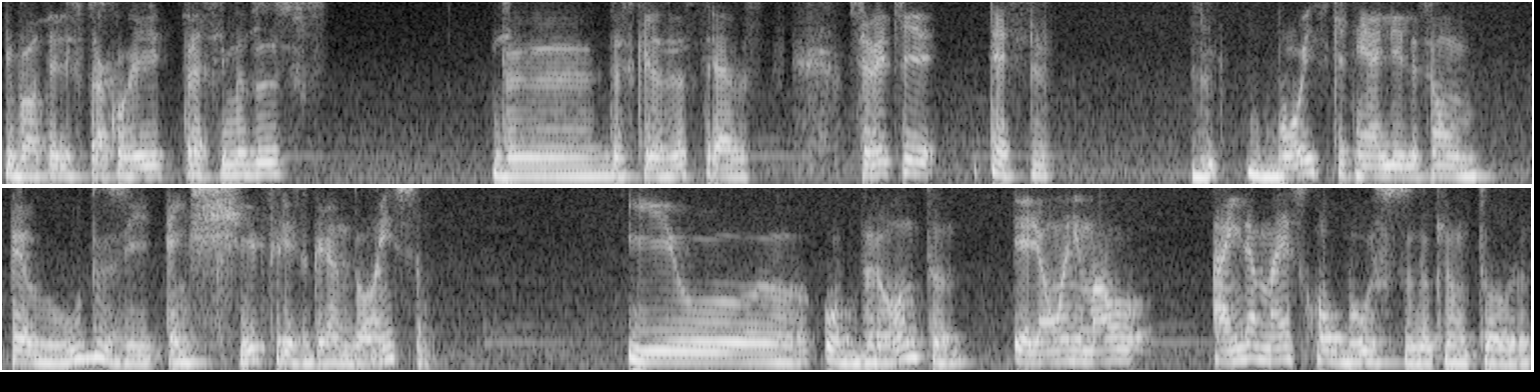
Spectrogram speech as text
e bota eles para correr para cima dos do, das crias das trevas. Você vê que esses bois que tem ali, eles são peludos e tem chifres grandões. E o, o bronto, ele é um animal ainda mais robusto do que um touro.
